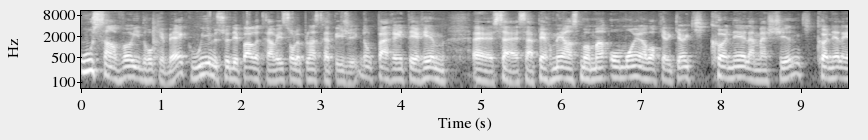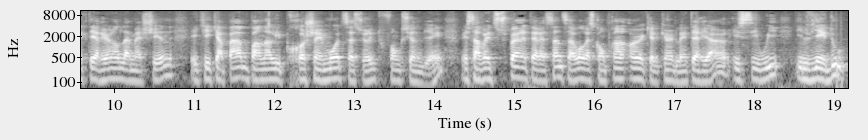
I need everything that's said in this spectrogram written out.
où s'en va Hydro-Québec. Oui, M. Départ a travaillé sur le plan stratégique. Donc, par intérim, euh, ça, ça permet en ce moment au moins d'avoir quelqu'un qui connaît la machine, qui connaît l'intérieur de la machine et qui est capable pendant les prochains mois de s'assurer que tout fonctionne bien. Mais ça va être super intéressant de savoir est-ce qu'on prend un quelqu'un de l'intérieur? Et si oui, il vient d'où?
